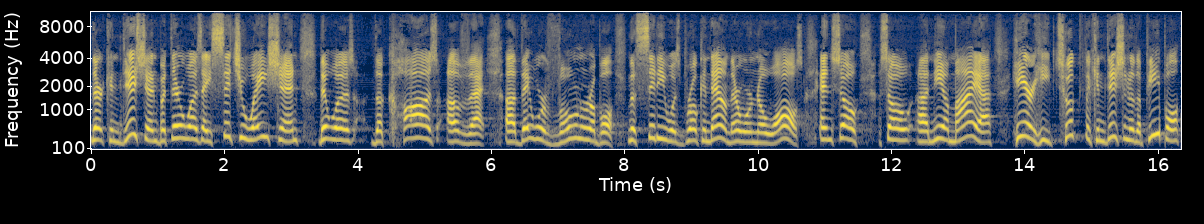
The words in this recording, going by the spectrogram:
their condition, but there was a situation that was the cause of that. Uh, they were vulnerable. The city was broken down. There were no walls. And so, so uh, Nehemiah here, he took the condition of the people,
